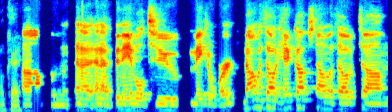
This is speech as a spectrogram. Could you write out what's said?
Okay. Um, and I and I've been able to make it work, not without hiccups, not without um,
